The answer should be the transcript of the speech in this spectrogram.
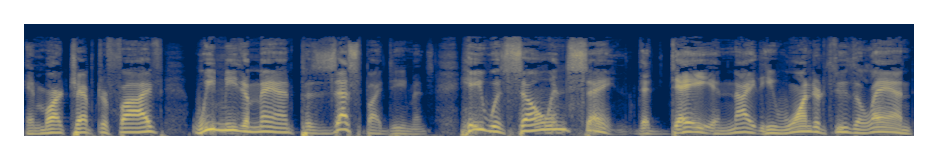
In Mark chapter 5, we meet a man possessed by demons. He was so insane that day and night he wandered through the land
